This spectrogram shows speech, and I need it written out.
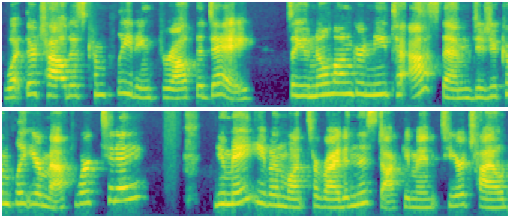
what their child is completing throughout the day. So you no longer need to ask them, Did you complete your math work today? You may even want to write in this document to your child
